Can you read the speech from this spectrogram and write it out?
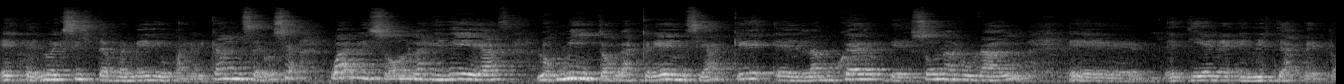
este, no existe remedio para el cáncer, o sea, cuáles son las ideas los mitos, las creencias que eh, la mujer de zona rural eh, eh, tiene en este aspecto.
